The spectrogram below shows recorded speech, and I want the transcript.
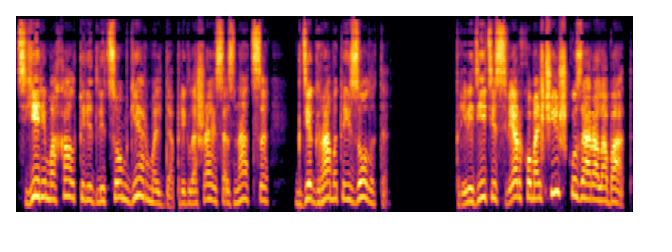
Тьери махал перед лицом Гермальда, приглашая сознаться, где грамота и золото. «Приведите сверху мальчишку!» — заорал аббат.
